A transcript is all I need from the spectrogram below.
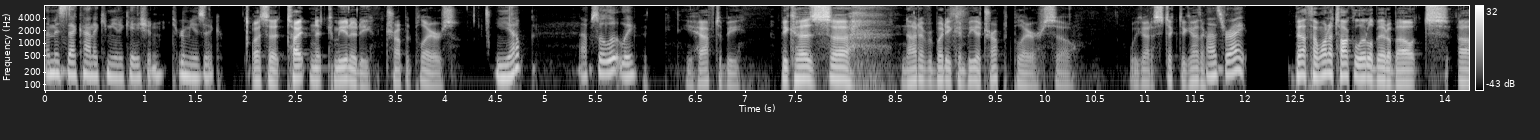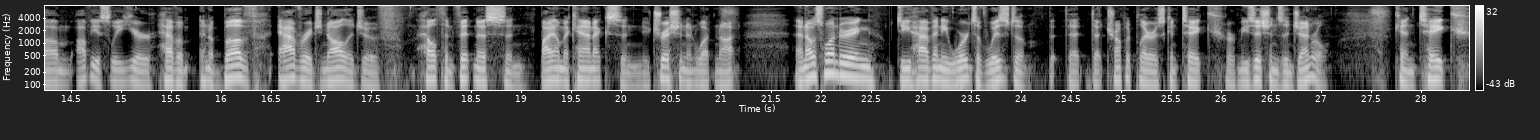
I miss that kind of communication through music. Well, it's a tight knit community, trumpet players. Yep, absolutely. You have to be because uh, not everybody can be a trumpet player, so we got to stick together. That's right. Beth, I want to talk a little bit about. Um, obviously, you have a, an above average knowledge of health and fitness and biomechanics and nutrition and whatnot. And I was wondering, do you have any words of wisdom that, that, that trumpet players can take, or musicians in general, can take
